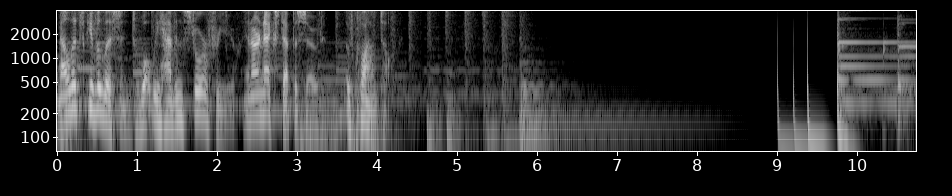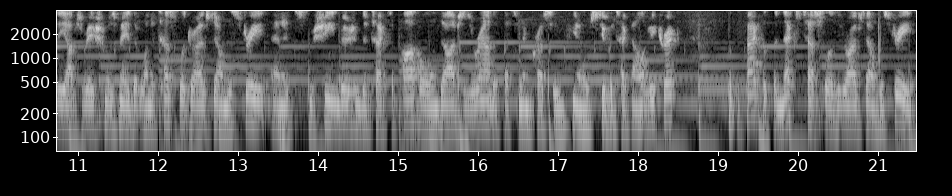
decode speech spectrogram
Now, let's give a listen to what we have in store for you in our next episode of Cloud Talk. The observation was made that when a Tesla drives down the street and its machine vision detects a pothole and dodges around it, that's an impressive, you know, stupid technology trick. But the fact that the next Tesla that drives down the street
